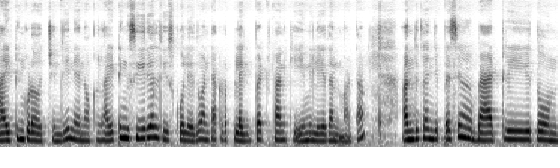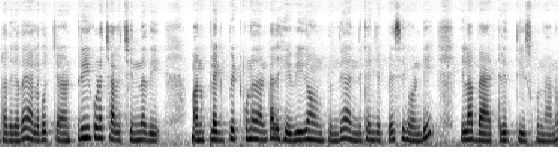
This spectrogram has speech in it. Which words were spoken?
లైటింగ్ కూడా వచ్చింది. నేను ఒక లైటింగ్ సీరియల్ తీసుకోలేదు అంటే అక్కడ ప్లగ్ పెట్టడానికి ఏమీ లేదనమాట అందుకని చెప్పేసి బ్యాటరీతో ఉంటుంది కదా ఎలాగో ట్రీ కూడా చాలా చిన్నది. మనం ప్లగ్ పెట్టుకున్నదంటే అది హెవీగా ఉంటుంది. అందుకని చెప్పేసి ఇవ్వండి ఇలా బ్యాటరీ తీసుకున్నాను.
